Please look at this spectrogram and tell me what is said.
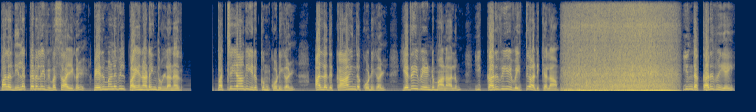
பல நிலக்கடலை விவசாயிகள் பெருமளவில் பயனடைந்துள்ளனர். பச்சையாக இருக்கும் கொடிகள் அல்லது காய்ந்த கொடிகள் எதை வேண்டுமானாலும் இக்கருவியை வைத்து அடிக்கலாம். இந்த கருவியை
